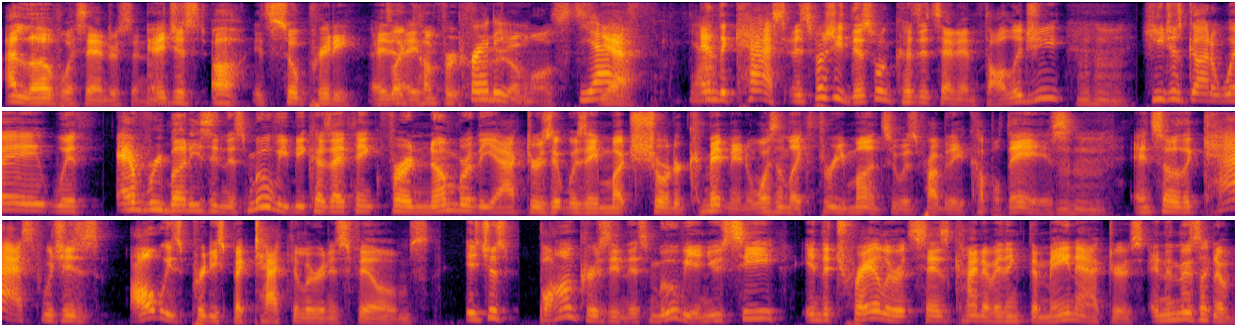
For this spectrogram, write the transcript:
I love Wes Anderson. Hmm. It just oh, it's so pretty. It's like comfort Pretty. food almost. Yes. yeah. Yeah. And the cast, and especially this one because it's an anthology, mm-hmm. he just got away with everybody's in this movie because I think for a number of the actors it was a much shorter commitment. It wasn't like three months, it was probably a couple days. Mm-hmm. And so the cast, which is always pretty spectacular in his films, is just bonkers in this movie. And you see in the trailer it says kind of I think the main actors, and then there's like a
